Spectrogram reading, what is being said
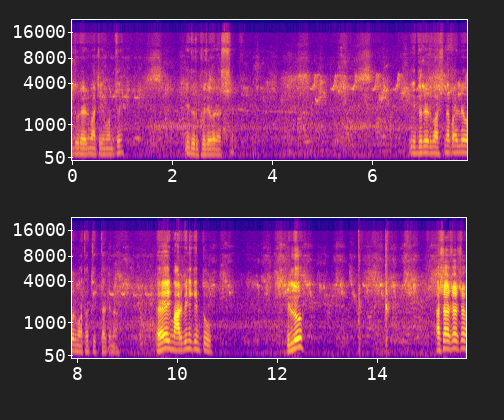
ইঁদুরের মাটির মধ্যে ইঁদুর খুঁজে বেড়াচ্ছে। ইঁদুরের বাসনা পাইলে ওর মাথা ঠিক থাকে না। এই মারবিনি কিন্তু। বিল্লু। আসো আসো আসো।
